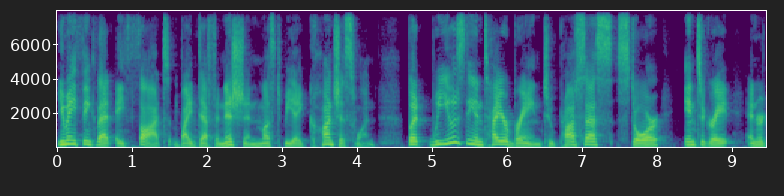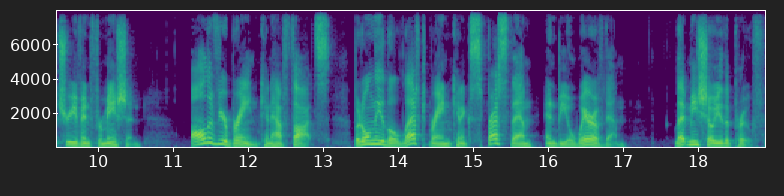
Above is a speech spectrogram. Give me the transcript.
You may think that a thought, by definition, must be a conscious one, but we use the entire brain to process, store, integrate, and retrieve information all of your brain can have thoughts, but only the left brain can express them and be aware of them. Let me show you the proof.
